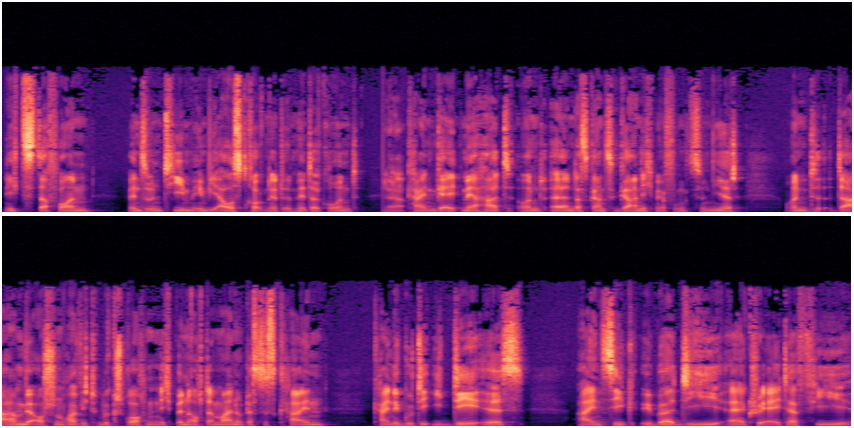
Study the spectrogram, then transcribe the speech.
nichts davon, wenn so ein Team irgendwie austrocknet im Hintergrund, ja. kein Geld mehr hat und äh, das Ganze gar nicht mehr funktioniert. Und da haben wir auch schon häufig drüber gesprochen. Ich bin auch der Meinung, dass es kein keine gute Idee ist, einzig über die äh, Creator Fee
